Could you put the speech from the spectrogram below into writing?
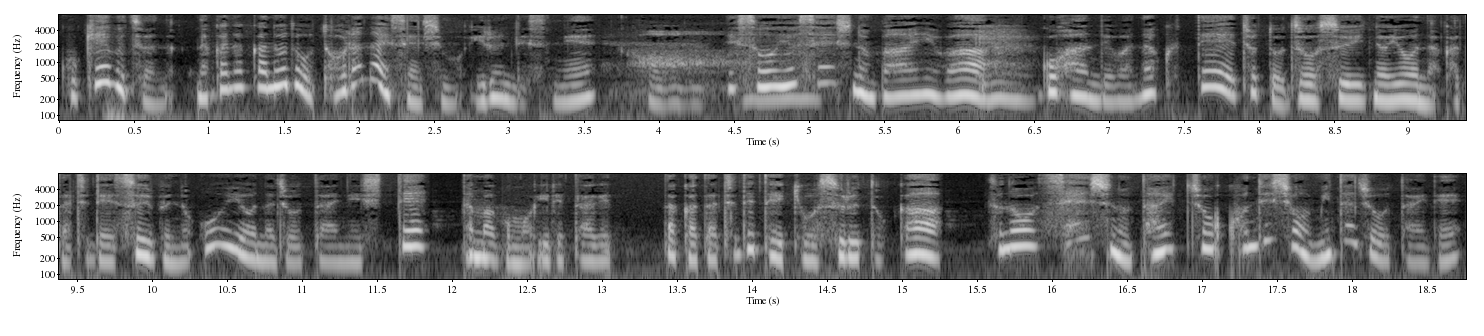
固形物はなかなか喉を通らない選手もいるんですね。でそういう選手の場合には、ご飯ではなくて、ちょっと雑炊のような形で水分の多いような状態にして、卵も入れてあげた形で提供するとか、その選手の体調、コンディションを見た状態で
